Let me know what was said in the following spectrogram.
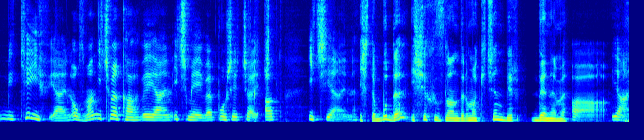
bir keyif yani. O zaman içme kahve yani. içmeyi ver. Poşet çay at. iç yani. işte bu da işi hızlandırmak için bir deneme. Aa, yani.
